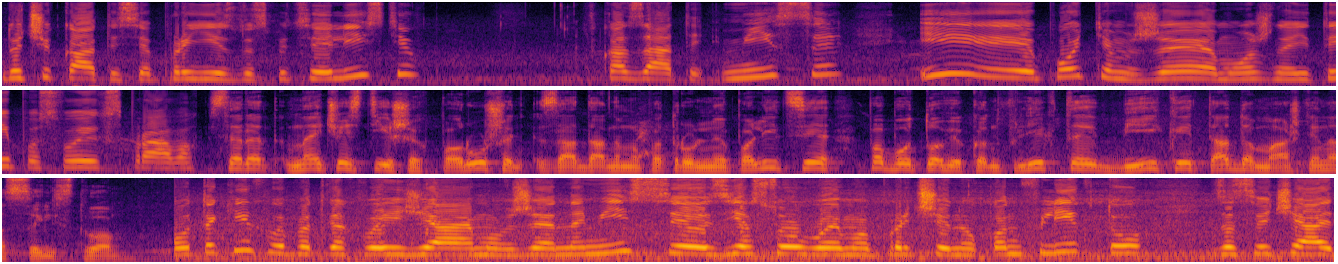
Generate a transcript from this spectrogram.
дочекатися приїзду спеціалістів вказати місце, і потім вже можна йти по своїх справах. Серед найчастіших порушень, за даними патрульної поліції, побутові конфлікти, бійки та домашнє насильство. У таких випадках виїжджаємо вже на місце, з'ясовуємо причину конфлікту. Зазвичай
